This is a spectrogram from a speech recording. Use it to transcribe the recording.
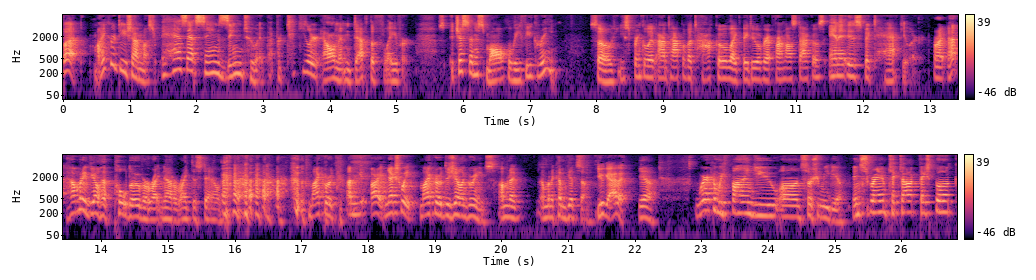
But micro Dijon mustard, it has that same zing to it, that particular element and depth of flavor. It's just in a small leafy green. So you sprinkle it on top of a taco like they do over at Farmhouse Tacos, and it is spectacular. All right. How many of y'all have pulled over right now to write this down? micro. I'm, all right. Next week, micro Dijon greens. I'm gonna I'm gonna come get some. You got it. Yeah. Where can we find you on social media? Instagram, TikTok, Facebook?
